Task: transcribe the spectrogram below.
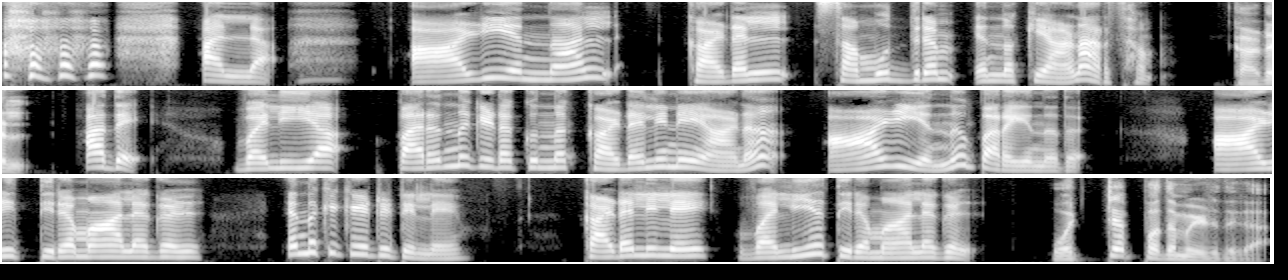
അല്ല. ആഴി എന്നാൽ കടൽ സമുദ്രം എന്നൊക്കെയാണ് അർത്ഥം. കടൽ. അതെ. വലിയ പരന്നുകിടക്കുന്ന കടലിനെയാണ് ആഴിയെന്ന് പറയുന്നത്. ആഴിത്തിരമാലകൾ എന്നൊക്കെ കേട്ടിട്ടില്ലേ? കടലിലെ വലിയ തിരമാലകൾ. ഒറ്റപ്പദം എഴുതുക.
